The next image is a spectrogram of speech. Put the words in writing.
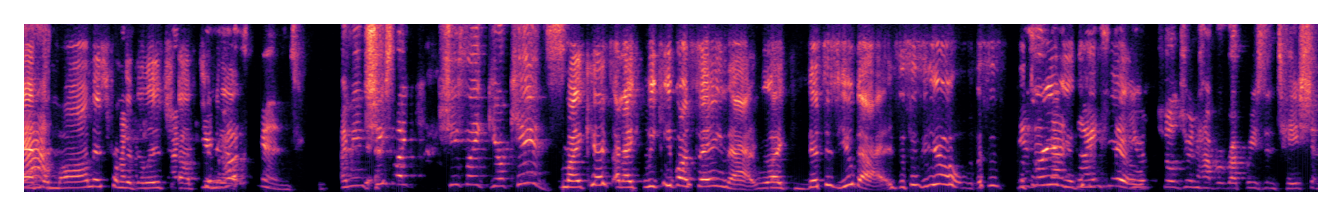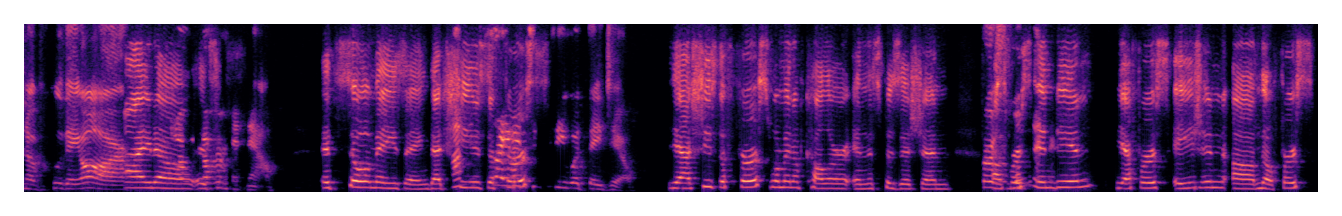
and her mom is from the village of your husband. I mean, Yeah. she's like she's like your kids. my kids and I we keep on saying that We're like this is you guys this is you this is the Isn't three of you this nice is that you your children have a representation of who they are I know it's government now? it's so amazing that I'm she is the first to see what they do. yeah she's the first woman of color in this position uh, First, first woman. Indian yeah first Asian um no first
